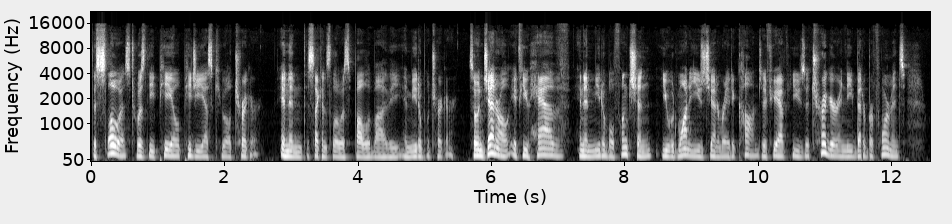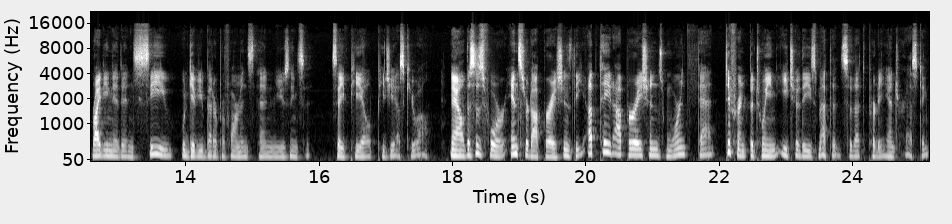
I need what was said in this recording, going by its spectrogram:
The slowest was the PL PGSQL trigger, and then the second slowest followed by the immutable trigger. So in general, if you have an immutable function, you would want to use generated columns. If you have to use a trigger and need better performance, writing it in C would give you better performance than using, say, PL PGSQL. Now, this is for insert operations. The update operations weren't that different between each of these methods, so that's pretty interesting.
